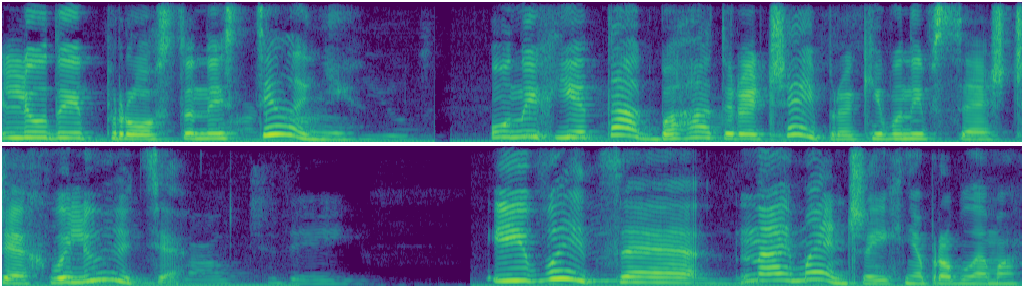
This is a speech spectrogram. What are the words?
Люди просто не зцілені. У них є так багато речей, про які вони все ще хвилюються. І ви це найменша їхня проблема.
